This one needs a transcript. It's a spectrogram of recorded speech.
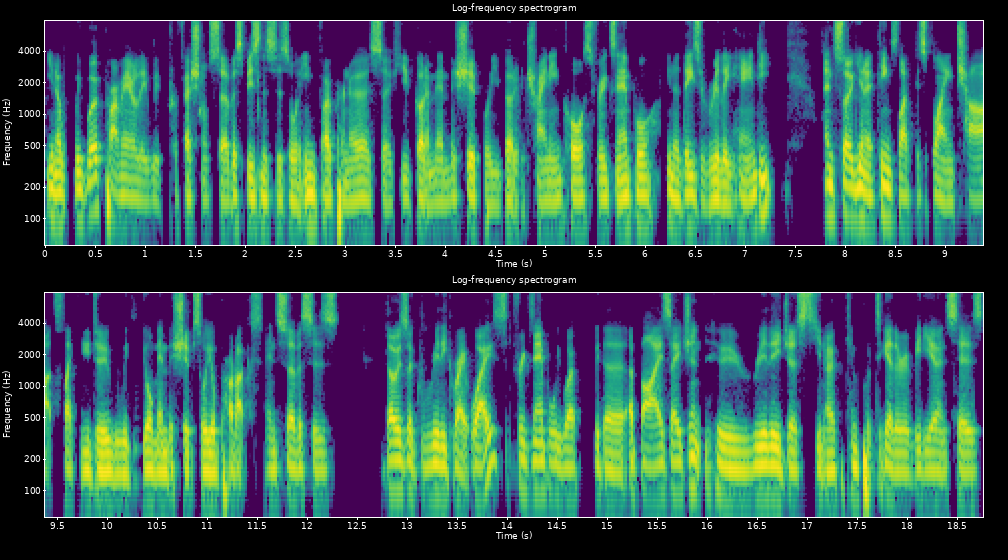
You know, we work primarily with professional service businesses or infopreneurs. So if you've got a membership or you've got a training course, for example, you know, these are really handy. And so, you know, things like displaying charts like you do with your memberships or your products and services those are really great ways. For example, we work with a, a, buyer's agent who really just, you know, can put together a video and says,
